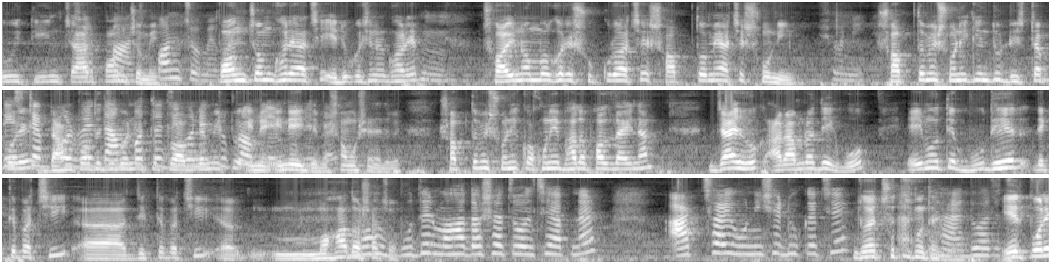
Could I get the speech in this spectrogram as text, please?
দুই তিন চার পঞ্চমে। পঞ্চমে ঘরে। আছে এডুকেশনের ঘরে। ছয় নম্বর ঘরে শুক্র আছে সপ্তমে আছে শনি। সপ্তমে শনি কিন্তু ডিস্টার্ব করে দাম্পত্য জীবনে একটু প্রবলেম একটু এনে এনেই দেবে সমস্যা এনে দেবে। সপ্তমে শনি কখনোই ভালো ফল দেয় না। যাই হোক আর আমরা দেখব এই মুহূর্তে বুধের দেখতে পাচ্ছি দেখতে পাচ্ছি মহাদশা চল বুধের মহাদশা চলছে আপনার আট ছয় উনিশে ঢুকেছে। দু হাজার ছত্রিশ মতো হ্যাঁ, থাকবে এরপরে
